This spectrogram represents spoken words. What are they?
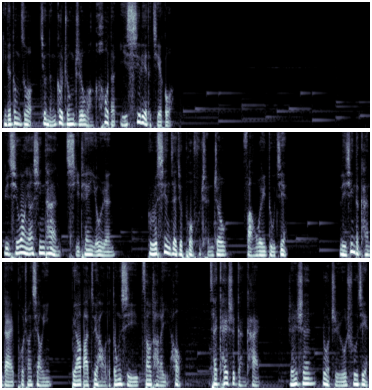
你的动作就能够终止往后的一系列的结果。与其望洋兴叹、齐天游人，不如现在就破釜沉舟、防微杜渐，理性的看待破窗效应。不要把最好的东西糟蹋了以后，才开始感慨：人生若只如初见，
